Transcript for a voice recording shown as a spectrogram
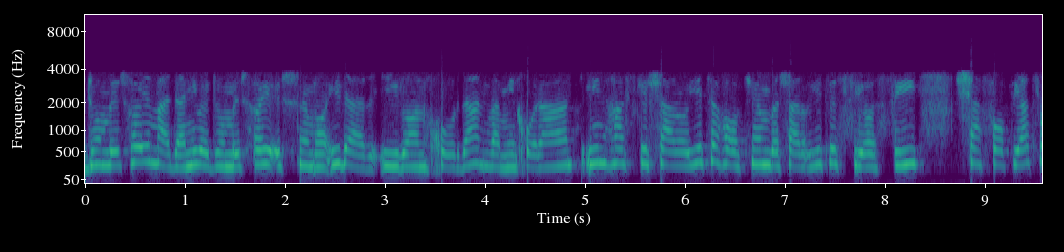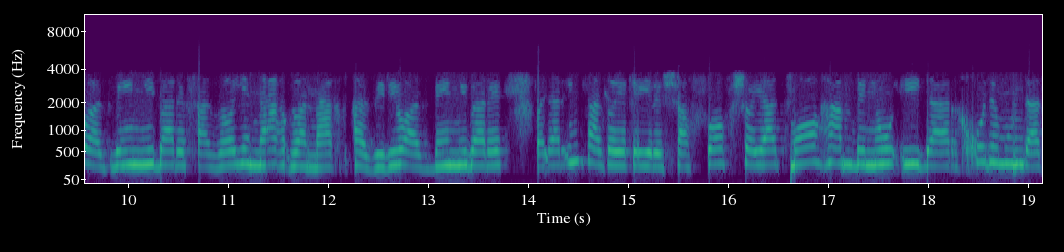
جنبش های مدنی و جنبش های اجتماعی در ایران خوردن و می‌خورن این هست که شرایط حاکم و شرایط سیاسی شفافیت رو از بین می‌بره فضای نقد و نقد پذیری رو از بین می‌بره و در این فضای غیر شفاف شاید ما هم به نوعی در خودمون در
